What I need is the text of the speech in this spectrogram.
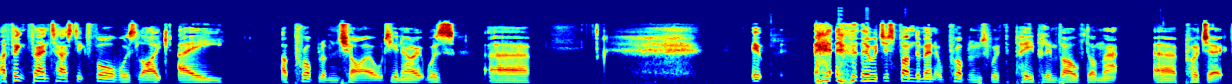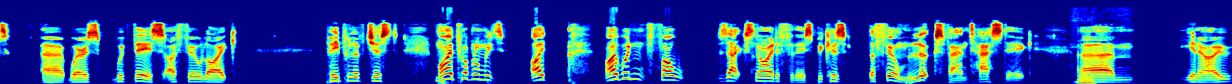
I think Fantastic Four was like a a problem child. You know, it was uh, it there were just fundamental problems with the people involved on that uh, project. Uh, whereas with this, I feel like people have just. My problem is I I wouldn't fault Zack Snyder for this because the film looks fantastic, um, you know,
